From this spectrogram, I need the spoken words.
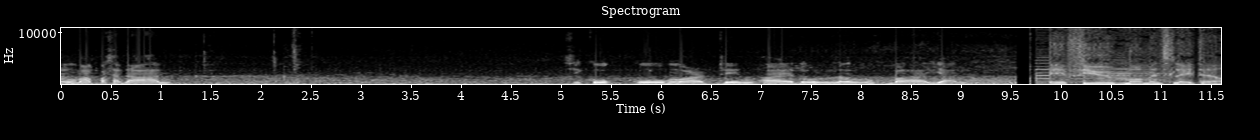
ng mapasadahan. Si Coco Martin, idol ng bayan. A few moments later.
